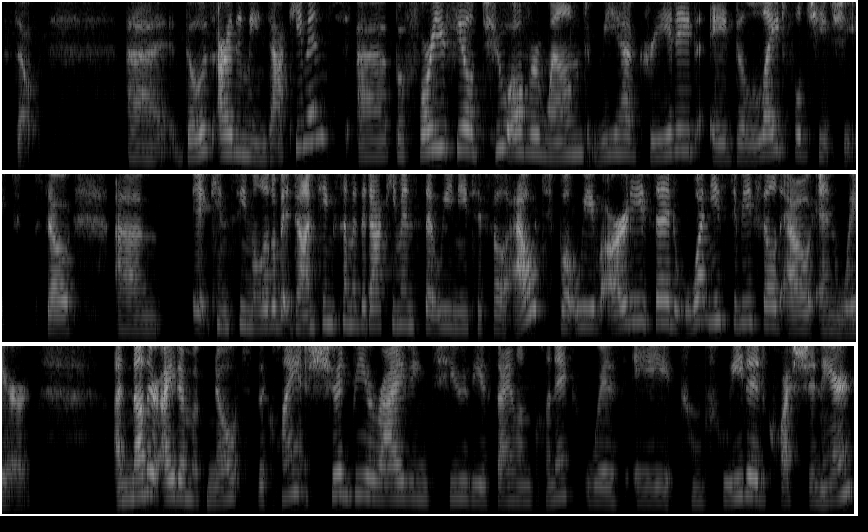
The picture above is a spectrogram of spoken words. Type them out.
So uh, those are the main documents. Uh, before you feel too overwhelmed, we have created a delightful cheat sheet. So um, it can seem a little bit daunting, some of the documents that we need to fill out, but we've already said what needs to be filled out and where. Another item of note, the client should be arriving to the asylum clinic with a completed questionnaire,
